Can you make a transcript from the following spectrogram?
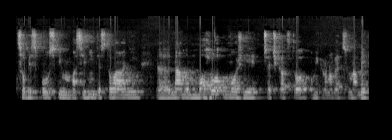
co by spolu s tím masivním testováním eh, nám mohlo umožnit přečkat to omikronové tsunami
